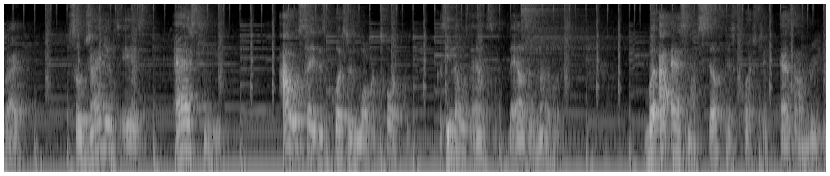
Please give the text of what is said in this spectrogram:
right? So James is asking you. I would say this question is more rhetorical because he knows the answer. The answer is none of us. But I ask myself this question as I'm reading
